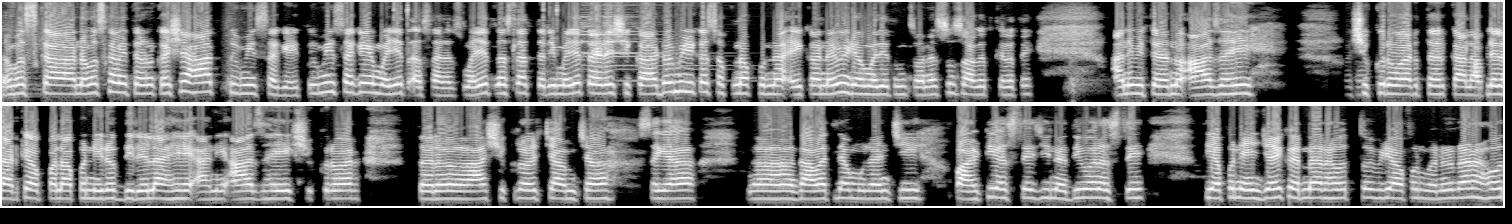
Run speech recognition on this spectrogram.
नमस्कार नमस्कार मित्रांनो कसे आहात तुम्ही सगळे? तुम्ही सगळे मजेत असालच. मजेत नसलात तरी मजेत राहिले शिका डोमिडिका सपना पुन्हा एका नवीन व्हिडिओमध्ये तुमचं मनापासून स्वागत करत. आहे आणि मित्रांनो आज आहे शुक्रवार तर काल आपल्या लाडक्या बाप्पाला आपण निरोप दिलेला आहे. आणि आज आहे शुक्रवार तर आज शुक्रवारच्या आमच्या सगळ्या गावातल्या मुलांची पार्टी असते जी नदीवर असते ती आपण एन्जॉय करणार आहोत. तो व्हिडिओ आपण बनवणार आहोत.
